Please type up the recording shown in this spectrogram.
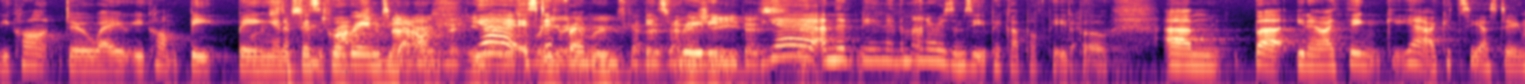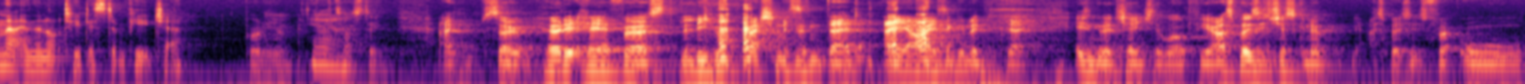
you can't do away, you can't beat being Well, in a physical room together. now, it? You know, yeah, it's it's when you're in a different. room together, It's there's energy, there's- yeah, yeah. and the you know the mannerisms that you pick up of people. Um, but you know, I think yeah, I could see us doing that in the not too distant future. Brilliant, Yeah. fantastic. And so heard it here first. The legal profession isn't dead. AI isn't going to no, isn't going to change the world for you. I suppose it's just going to. I suppose it's for all.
